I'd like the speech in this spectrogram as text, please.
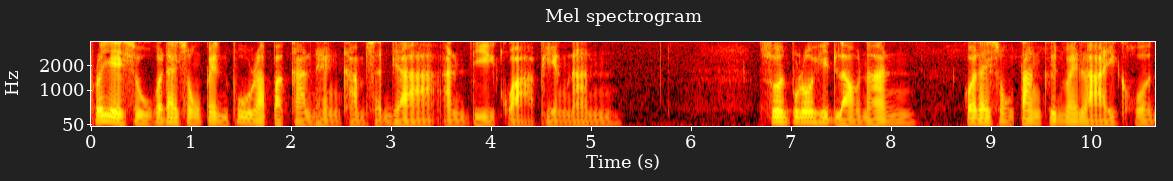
พระเยซูก็ได้ทรงเป็นผู้รับประกันแห่งคำสัญญาอันดีกว่าเพียงนั้น ส่วนปุโรหิตเหล่านั้น ก็ได้ทรงตั้งขึ้นไว้หลายคน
